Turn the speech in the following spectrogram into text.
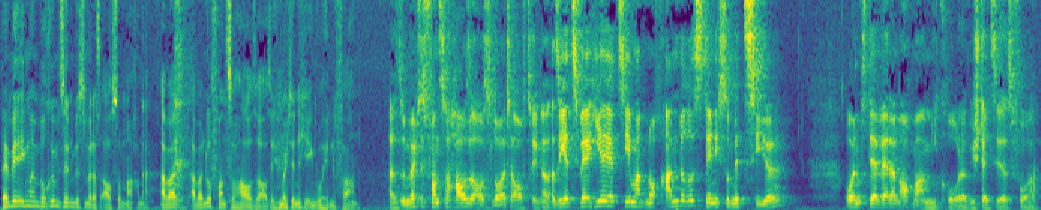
Wenn wir irgendwann berühmt sind, müssen wir das auch so machen. Aber, aber nur von zu Hause aus. Ich möchte nicht irgendwo hinfahren. Also du möchtest von zu Hause aus Leute auftreten lassen. Also jetzt wäre hier jetzt jemand noch anderes, den ich so mitziehe. Und der wäre dann auch mal am Mikro, oder wie stellt sie das vor?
